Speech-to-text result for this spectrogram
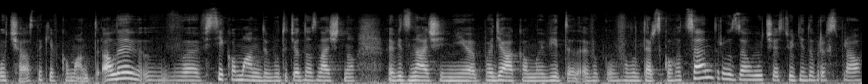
учасників команд. Але всі команди будуть однозначно відзначені подяками від волонтерського центру за участь у Дні добрих справ.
